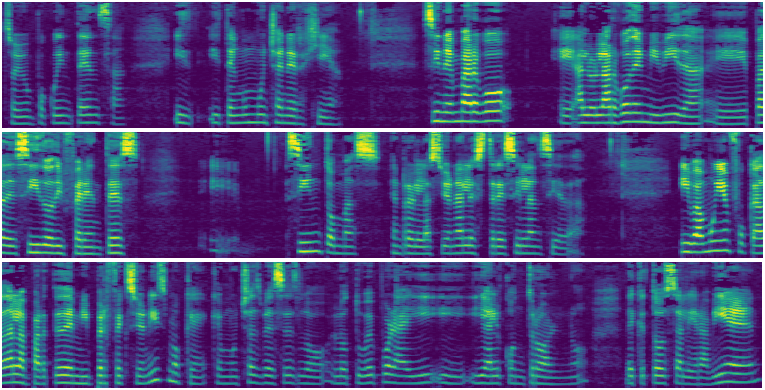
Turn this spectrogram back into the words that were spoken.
soy un poco intensa y, tengo mucha energía. Sin embargo, eh, a lo largo de mi vida he padecido diferentes síntomas en relación al estrés y la ansiedad. Y va muy enfocada a la parte de mi perfeccionismo, que, muchas veces lo, tuve por ahí y, al control, ¿no? De que todo saliera bien,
